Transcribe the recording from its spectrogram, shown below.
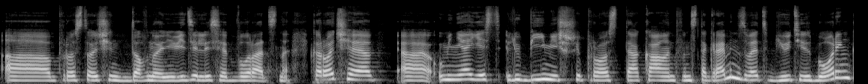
А, просто очень давно не виделись, и это было радостно. Короче, э, у меня есть любимейший просто аккаунт в Инстаграме, называется Beauty is Boring,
